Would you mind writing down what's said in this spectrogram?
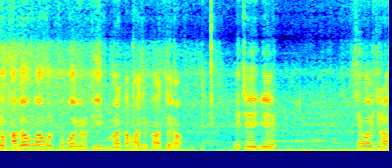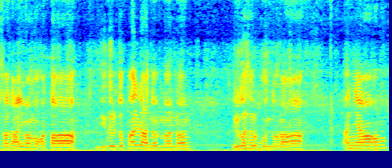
좀 가벼운 거 골프복 이렇게 입으면 딱 맞을 것 같아요. 제 이게 세월 지나서 나이만 먹었다. 니들도 빨리 안 놀면은 늙어서는 못 놀아. 안녕.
